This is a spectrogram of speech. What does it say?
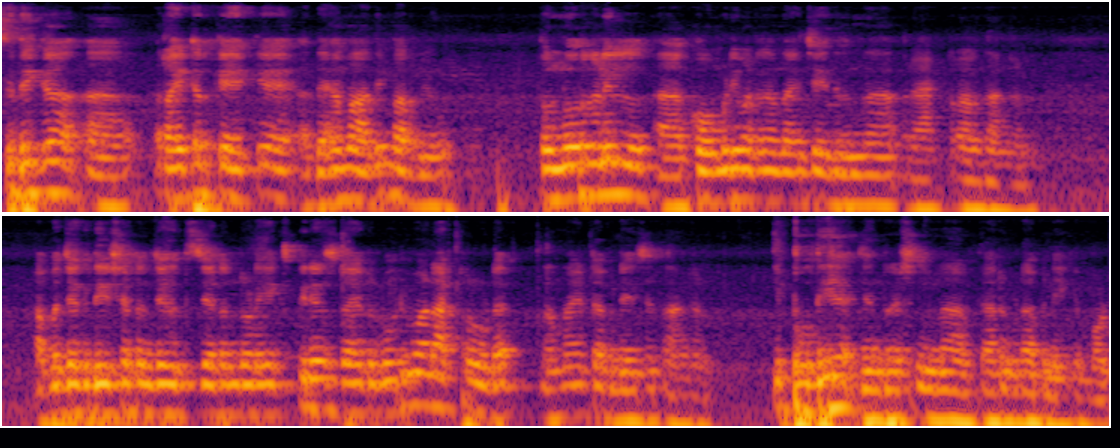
സിദ്ദിഖ് റൈറ്റർ കെ കെ അദ്ദേഹം ആദ്യം പറഞ്ഞു തൊണ്ണൂറുകളിൽ കോമഡി വളരെ നന്നായി ചെയ്തിരുന്ന ഒരു ആക്ടറാണ് താങ്കൾ. അപ്പൊ ജഗദീഷ് ചേട്ടൻ ജഗത് ചേട്ടൻ തുടങ്ങി എക്സ്പീരിയൻസ്ഡ് ആയിട്ടുള്ള ഒരുപാട് ആക്ടറോട് നന്നായിട്ട് അഭിനയിച്ച താങ്കൾ. ഈ പുതിയ ജനറേഷനിലുള്ള ആൾക്കാർ കൂടെ അഭിനയിക്കുമ്പോൾ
